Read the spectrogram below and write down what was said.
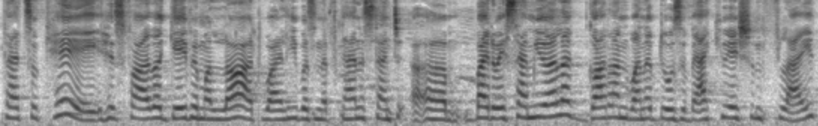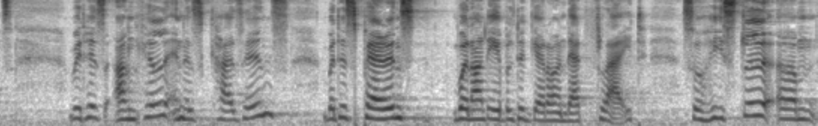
that's okay. His father gave him a lot while he was in Afghanistan. To, um, by the way, Samuela got on one of those evacuation flights with his uncle and his cousins, but his parents were not able to get on that flight. So he's still um,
